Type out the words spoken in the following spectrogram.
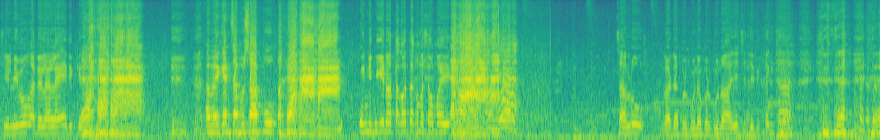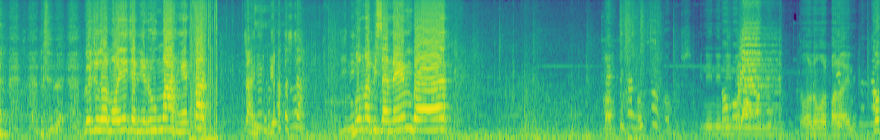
Ciliwung ada lele dikit. sama ikan sapu-sapu Yang dibikin otak-otak sama somai. Selalu nggak ada berguna-bergunaannya sih jadi tank cah. gue juga maunya jadi rumah ngetot Cah itu di atas cah. Ini gue nggak bisa nembak mampus, mampus, mampus. Ini ini ini ini. ini. Nongol-nongol pala ini. kok Gue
